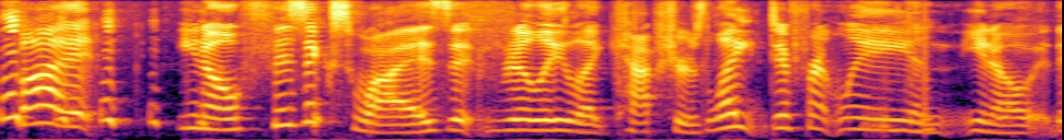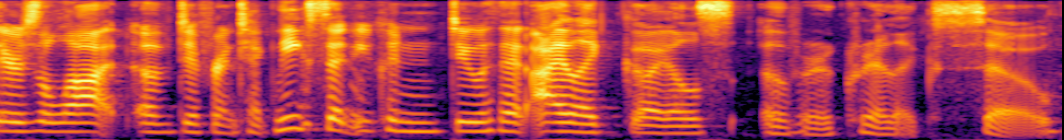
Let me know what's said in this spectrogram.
but you know, physics wise, it really like captures light differently, mm-hmm. and you know, there's a lot of different techniques that you can do with it. I like oils over acrylics, so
